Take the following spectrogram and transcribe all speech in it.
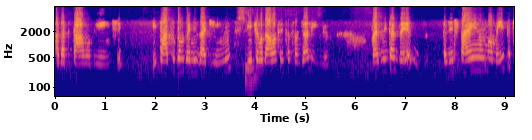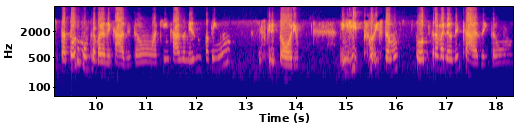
adaptar o ambiente e tá tudo organizadinho Sim. e aquilo dá uma sensação de alívio. Mas muitas vezes a gente está em um momento que está todo mundo trabalhando em casa. Então, aqui em casa mesmo só tem um escritório. E estamos todos trabalhando em casa. Então,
